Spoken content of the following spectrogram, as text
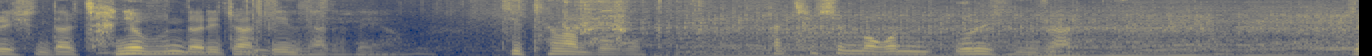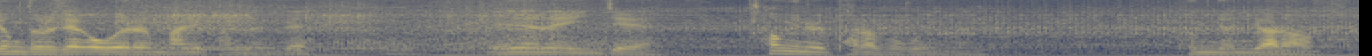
어르신들, 자녀분들이 저한테 인사를 해요. 뒤태만 보고 한 70 먹은 어르신인 줄 알아요. 이 정도로 제가 오해를 많이 받는데 내년에 이제 성인을 바라보고 있는 금년 19.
